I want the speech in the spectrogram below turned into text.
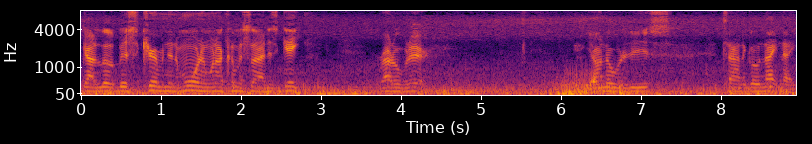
Got a little bit of securement in the morning when I come inside this gate. Right over there. Y'all know what it is. Time to go night night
